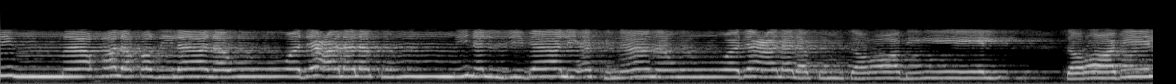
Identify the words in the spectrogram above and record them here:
مما خلق ظلالا وجعل لكم من الجبال أكنانا وجعل لكم سرابيل سرابيل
